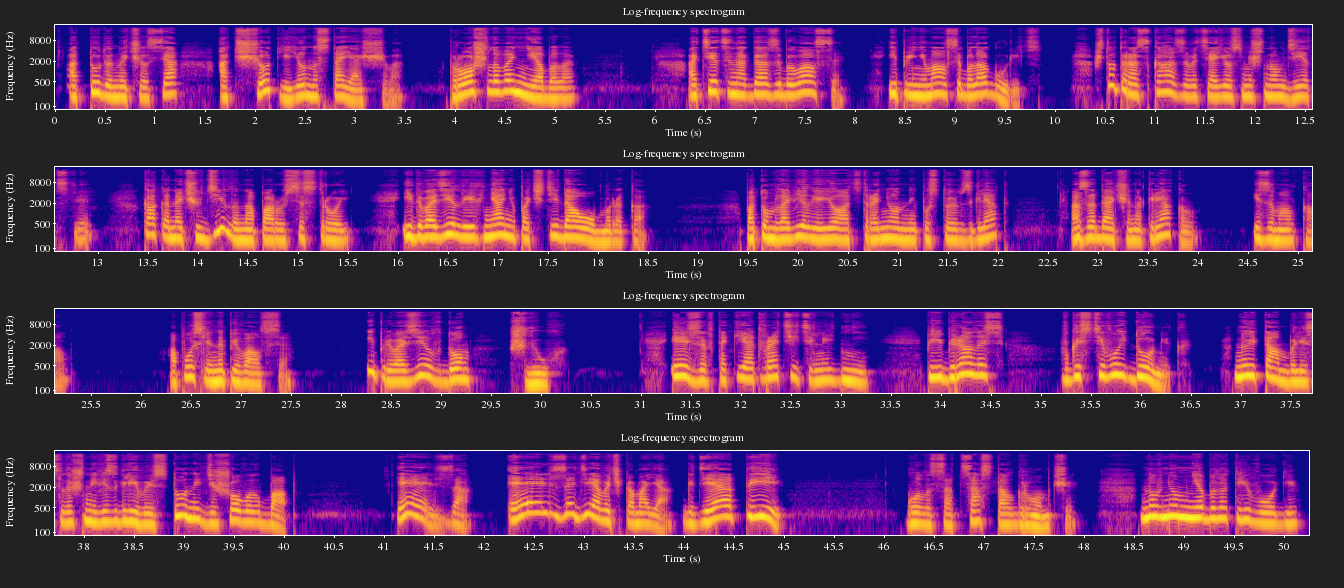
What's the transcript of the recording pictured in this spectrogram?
Оттуда начался отсчет ее настоящего. Прошлого не было. Отец иногда забывался и принимался балагурить, что-то рассказывать о ее смешном детстве, как она чудила на пару с сестрой и доводила их няню почти до обморока. Потом ловил ее отстраненный пустой взгляд, озадаченно крякал и замолкал. А после напивался и привозил в дом шлюх. Эльза в такие отвратительные дни перебиралась в гостевой домик, но и там были слышны визгливые стоны дешевых баб. «Эльза! Эльза, девочка моя, где ты?» Голос отца стал громче, но в нем не было тревоги,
